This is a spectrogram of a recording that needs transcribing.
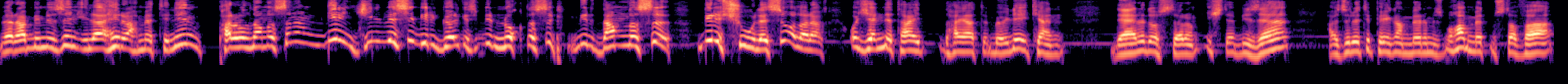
ve Rabbimizin ilahi rahmetinin parıldamasının bir cilvesi, bir gölgesi, bir noktası, bir damlası, bir şulesi olarak o cennet hayatı böyleyken değerli dostlarım işte bize Hazreti Peygamberimiz Muhammed Mustafa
